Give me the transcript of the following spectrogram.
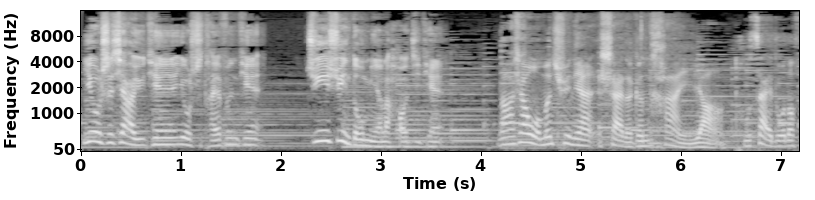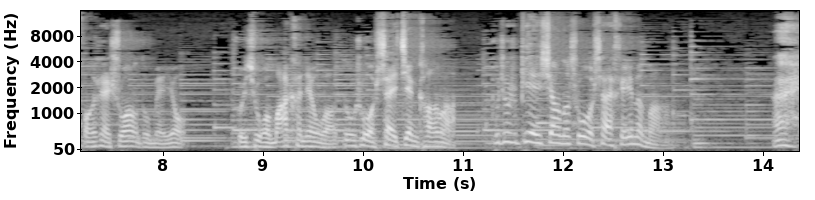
又是下雨天，又是台风天，军训都免了好几天。哪像我们去年晒得跟炭一样，涂再多的防晒霜都没用。回去我妈看见我都说我晒健康了，不就是变相的说我晒黑了吗？唉，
